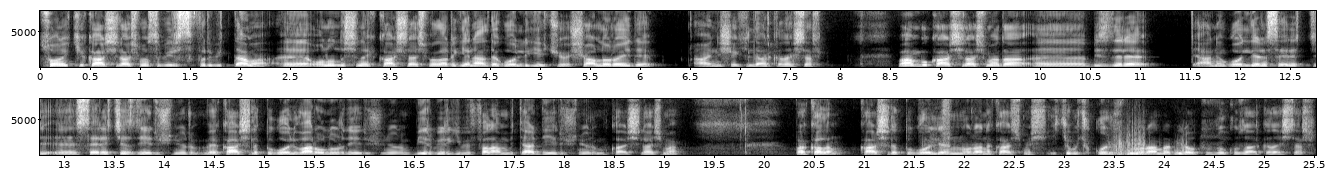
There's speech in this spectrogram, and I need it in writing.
Son iki karşılaşması 1-0 bitti ama onun dışındaki karşılaşmaları genelde gollü geçiyor. Charleroi de aynı şekilde arkadaşlar. Ben bu karşılaşmada e, bizlere yani gollerini seyret, e, seyredeceğiz diye düşünüyorum. Ve karşılıklı gol var olur diye düşünüyorum. 1-1 gibi falan biter diye düşünüyorum bu karşılaşma. Bakalım karşılıklı gollerinin oranı kaçmış. 2.5 gol üstün oranda 1.39 arkadaşlar.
